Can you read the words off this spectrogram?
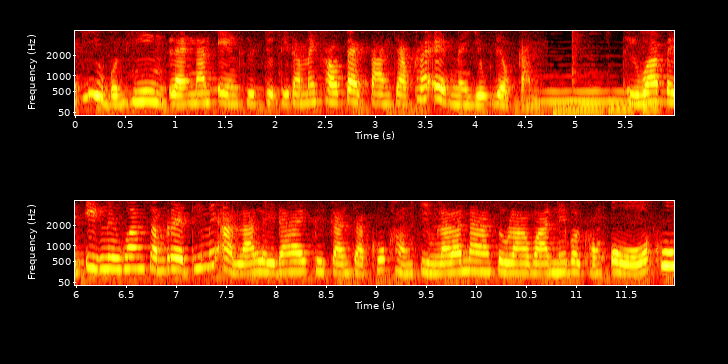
กที่อยู่บนหิ้ง และนั่นเองคือจุดที่ทำให้เขาแตกต่างจากพระเอกในยุคเดียวกัน ถือว่าเป็นอีกหนึ่งความสำเร็จที่ไม่อาจละเลยได้ คือการจับคู่ของจิมลลนาสุราวันในบทของโอ คู่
